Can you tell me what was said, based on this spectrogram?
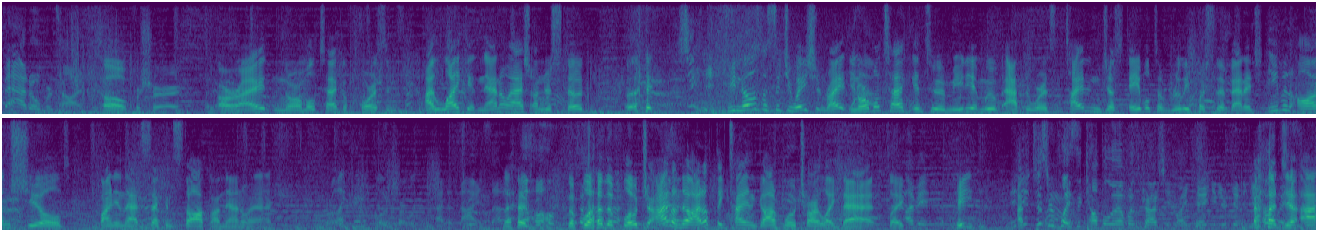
bad overtime. Oh, for sure. All right, normal tech, of course. And I like it. Nano Ash understood. he knows the situation, right? Yeah. Normal tech into immediate move afterwards. Titan just able to really push the advantage, even on shield, finding that second stock on Nano Ash. Bro, that kind of flowchart looking kind of nice. I the flow, the flow chart. I don't know. I don't think Titan got a flow chart like that. Like I mean, he. if you just replace a couple of them with crouching kick and you're getting Ja- I-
